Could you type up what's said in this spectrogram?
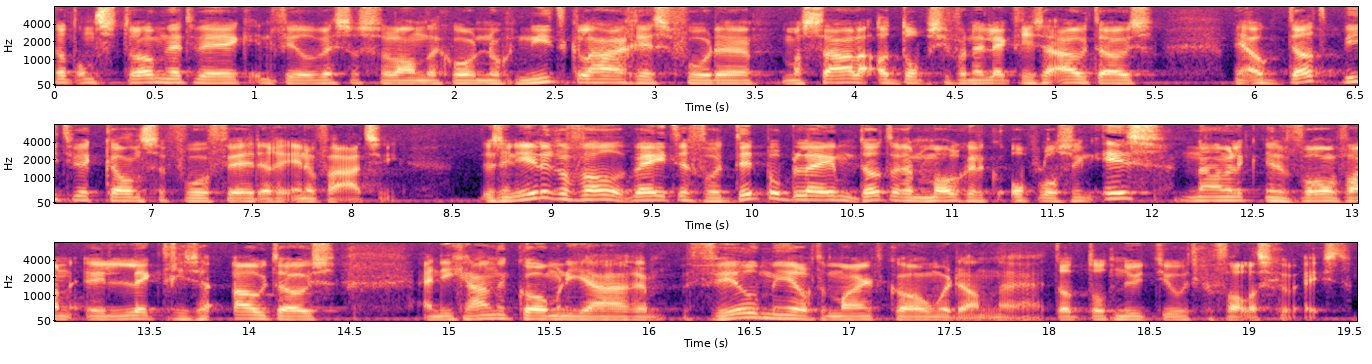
dat ons stroomnetwerk in veel westerse landen gewoon nog niet klaar is voor de massale adoptie van elektrische auto's. Maar ook dat biedt weer kansen voor verdere innovatie. Dus in ieder geval weten voor dit probleem dat er een mogelijke oplossing is, namelijk in de vorm van elektrische auto's. En die gaan de komende jaren veel meer op de markt komen dan uh, dat tot nu toe het geval is geweest.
